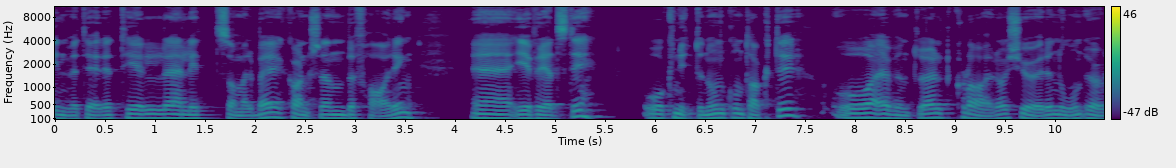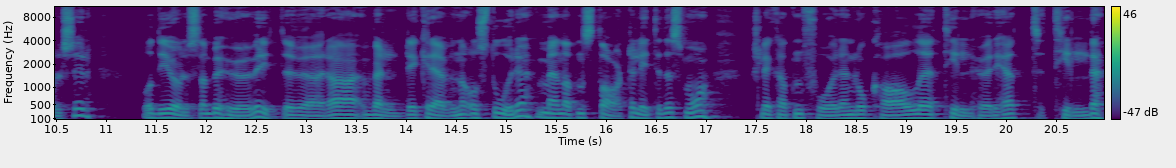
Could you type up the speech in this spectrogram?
invitere til eh, litt samarbeid, kanskje en befaring eh, i fredstid, og knytte noen kontakter, og eventuelt klare å kjøre noen øvelser. Og de øvelsene behøver ikke være veldig krevende og store, men at en starter litt i det små, slik at en får en lokal tilhørighet til det.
